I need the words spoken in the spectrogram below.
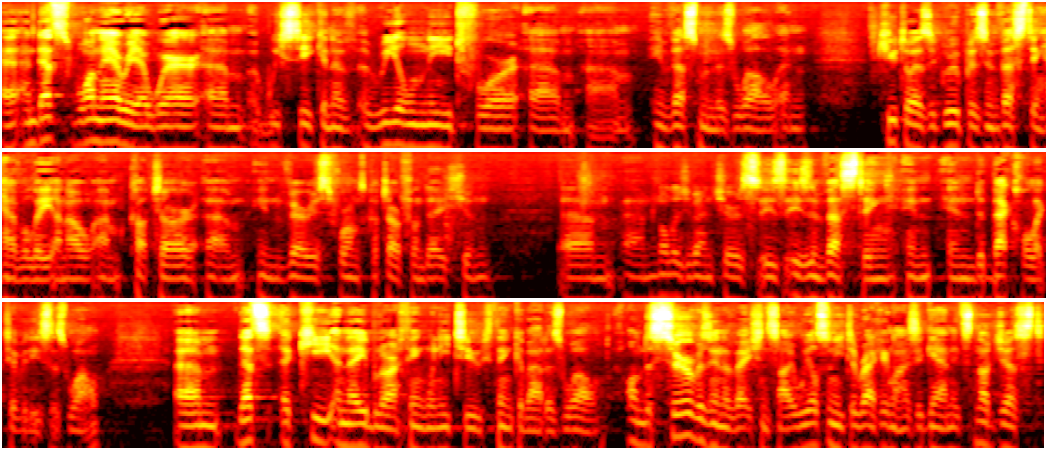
Uh, and that's one area where um, we see kind of a real need for um, um, investment as well. And QTEL as a group is investing heavily. I know um, Qatar um, in various forms, Qatar Foundation, Knowledge Ventures is, is investing in, in, the backhaul activities as well. Um, that's a key enabler I think we need to think about as well. On the service innovation side, we also need to recognize again, it's not just,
